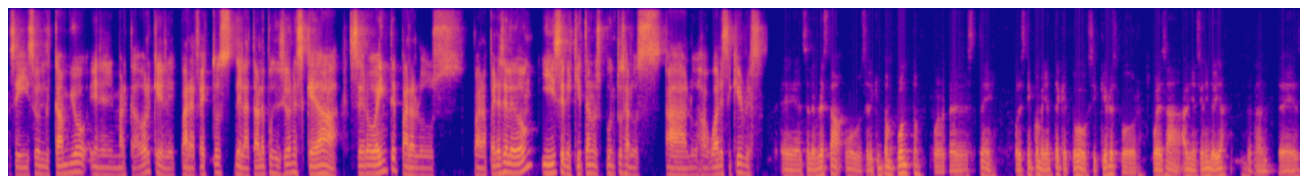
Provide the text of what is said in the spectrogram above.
Se hizo el cambio en el marcador que para efectos de la tabla de posiciones queda 0-20 para los para Pérez Celedón y se le quitan los puntos a los, a los Jaguares y Quirres. Eh, se, le resta, se le quita un punto por este por este inconveniente que tuvo Siquirres por, por esa alineación indebida durante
